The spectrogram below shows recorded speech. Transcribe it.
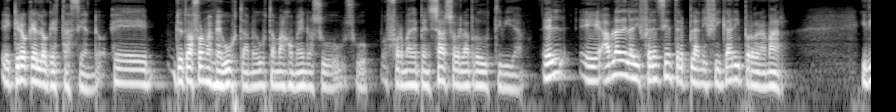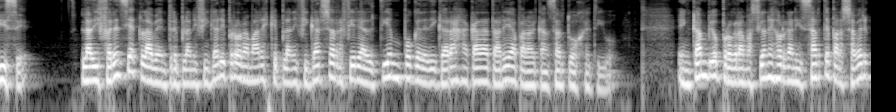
Eh, creo que es lo que está haciendo. Eh, de todas formas me gusta, me gusta más o menos su forma de pensar sobre la productividad. Él habla de la diferencia entre planificar y programar. Y dice, la diferencia clave entre planificar y programar es que planificar se refiere al tiempo que dedicarás a cada tarea para alcanzar tu objetivo. En cambio, programación es organizarte para saber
